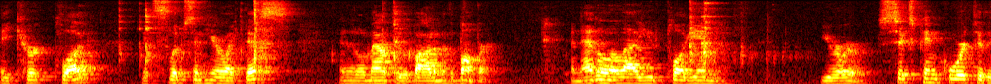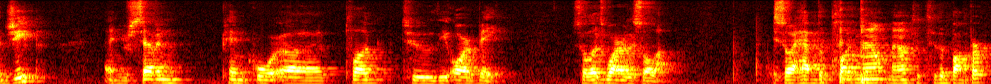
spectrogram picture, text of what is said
a Curt plug. It slips in here like this, and it'll mount to the bottom of the bumper. And that'll allow you to plug in your six pin cord to the Jeep and your seven pin cord uh, plug to the RV. So let's wire this all up. So I have the plug mount mounted to the bumper.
